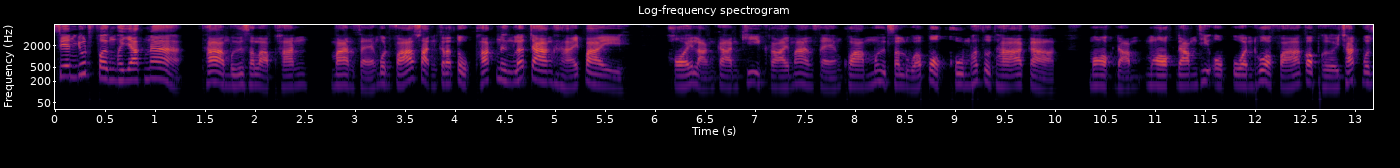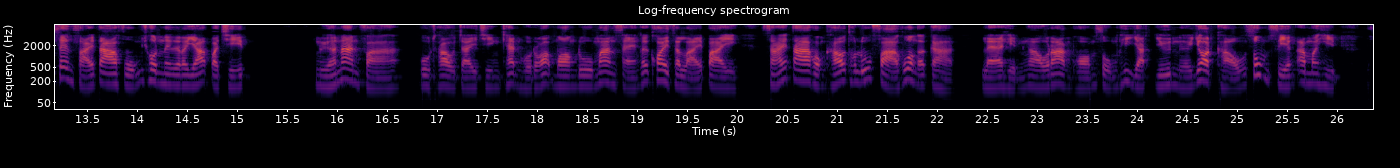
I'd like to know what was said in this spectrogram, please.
เซียนยุทธเฟิงพยักหน้าท่ามือสลับพันม่านแสงบนฟ้าสั่นกระตุกพักหนึ่งแล้วจางหายไป คอยหลังการขี้คลายม่านแสงความมืดสลัวปกคลุมพระสุธาอากาศ หมอกดำหมอกดำที่อบอวนทั่วฟ้าก็เผยชัดบนเส้นสายตาฝูงชนในระยะประชิด เหนือน่านฟ้า ผู้เท่าใจชิงแค่นหัวเราะมองดูม่านแสงค่อยๆ สลายไป สายตาของเขาทะลุฝ่าห้วงอากาศ และเห็นเงาร่างผอมสูงที่หยัดยืนเหนือยอดเขาซุ้มเสียงอมหิตพ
